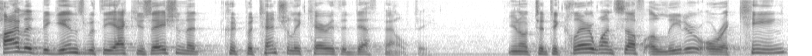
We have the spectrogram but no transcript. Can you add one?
Pilate begins with the accusation that could potentially carry the death penalty. You know, to declare oneself a leader or a king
